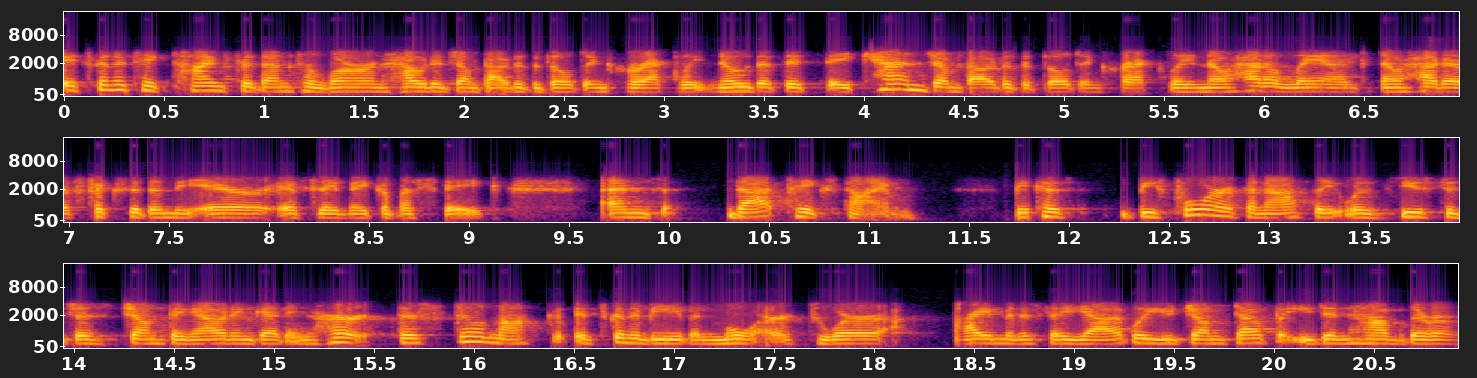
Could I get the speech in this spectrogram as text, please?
it's going to take time for them to learn how to jump out of the building correctly, know that they can jump out of the building correctly, know how to land, know how to fix it in the air if they make a mistake. And that takes time because before if an athlete was used to just jumping out and getting hurt they're still not it's going to be even more to where i'm going to say yeah well you jumped out but you didn't have the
